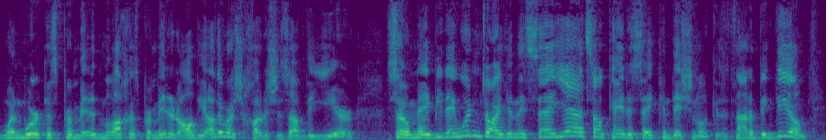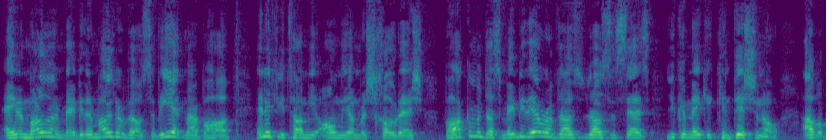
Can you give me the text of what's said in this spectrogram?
when work is permitted, malacha is permitted, all the other rosh chodeshes of the year. So maybe they wouldn't argue and they say, yeah, it's okay to say conditional because it's not a big deal. And maybe they're mother of. And if you tell me only on Rosh Chodesh, maybe their Rav Dosa says you can make it conditional. But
